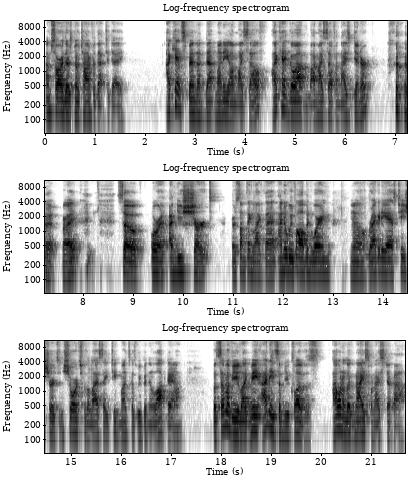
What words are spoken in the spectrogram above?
I'm sorry, there's no time for that today. I can't spend that, that money on myself. I can't go out and buy myself a nice dinner, right? So, or a, a new shirt or something like that. I know we've all been wearing you know, raggedy ass t-shirts and shorts for the last 18 months because we've been in lockdown. But some of you, like me, I need some new clothes. I want to look nice when I step out.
